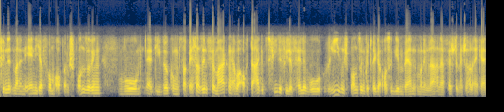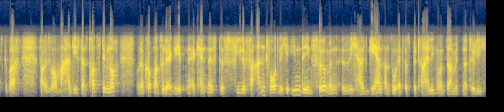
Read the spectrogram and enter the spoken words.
findet man in ähnlicher Form auch beim Sponsoring, wo äh, die Wirkungen zwar besser sind für Marken, aber auch da gibt es viele, viele Fälle, wo riesen Sponsoringbeträge ausgegeben werden und man im Nachhinein feststellt, Mensch, hat eigentlich gar nichts gebracht. Vor allem machen die es dann trotzdem noch? Und dann kommt man zu der Erkenntnis, dass viele Verantwortliche in den Firmen sich halt gern an so etwas beteiligen und damit natürlich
